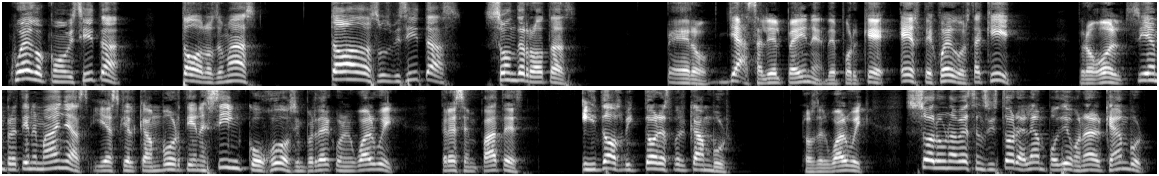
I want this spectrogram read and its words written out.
juego como visita. Todos los demás, todas sus visitas son derrotas. Pero ya salió el peine de por qué este juego está aquí. Pero Gol siempre tiene mañas y es que el Cambur tiene 5 juegos sin perder con el Walwick, 3 empates y 2 victorias por el Cambur. Los del Walwick solo una vez en su historia le han podido ganar al Cambur.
